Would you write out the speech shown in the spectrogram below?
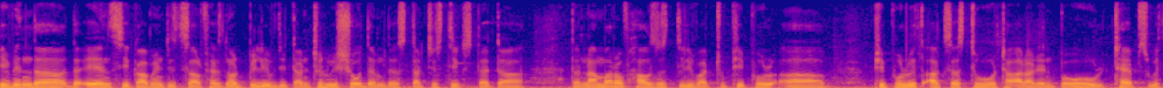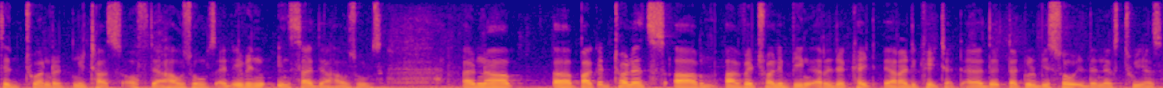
even the, the ANC government itself has not believed it until we showed them the statistics that uh, the number of houses delivered to people, uh, people with access to water other than borehole taps within 200 meters of their households and even inside their households. And uh, bucket toilets um, are virtually being eradicate, eradicated. Uh, that, that, will be so in the next two years.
